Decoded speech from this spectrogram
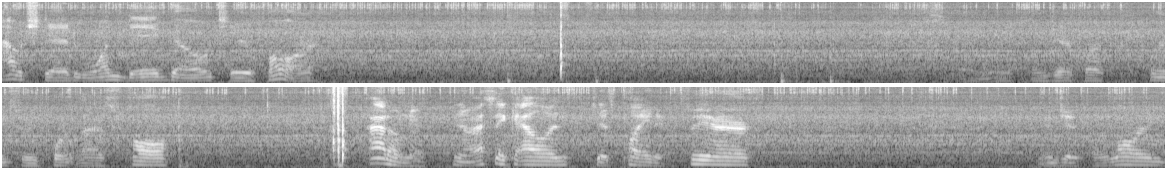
Ouch, did one big go too far. Jennifer went to report last fall. I don't know. You know, I think Ellen just playing it fair and Jennifer Lawrence.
